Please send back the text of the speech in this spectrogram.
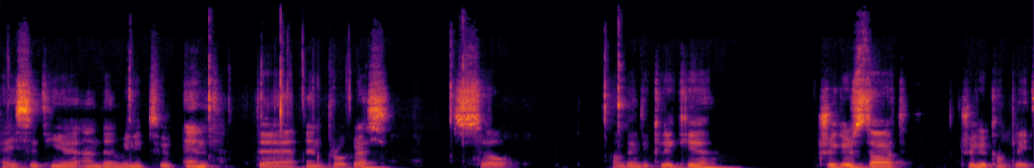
Paste it here and then we need to end the NProgress. So I'm going to click here, trigger start, trigger complete.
